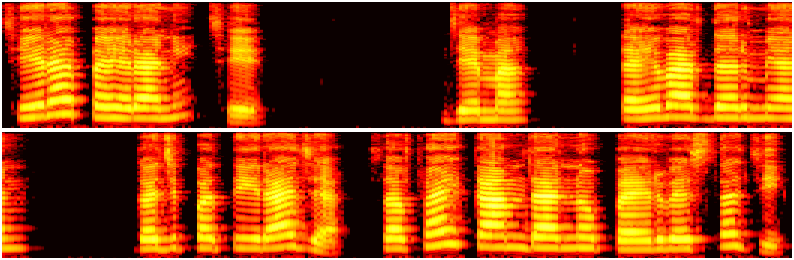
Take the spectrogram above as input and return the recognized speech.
છેરા પહેરાની છે. જેમાં તહેવાર દરમિયાન ગજપતિ રાજા સફાઈ કામદારનો પહેરવેશ સજી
